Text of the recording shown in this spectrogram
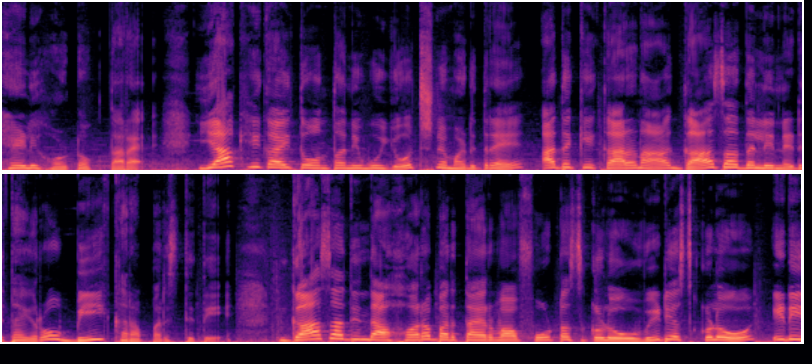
ಹೇಳಿ ಹೊರಟೋಗ್ತಾರೆ. ಯಾಕೆ ಹೀಗಾಯಿತು ಅಂತ ನೀವು ಯೋಚನೆ ಮಾಡಿದ್ರೆ ಅದಕ್ಕೆ ಕಾರಣ ಗಾಜಾದಲ್ಲಿ ನಡೀತಾ ಇರೋ ಭೀಕರ ಪರಿಸ್ಥಿತಿ. ಗಾಜಾದಿಂದ ಹೊರ ಬರ್ತಾ ಇರುವ ಫೋಟೋಸ್ಗಳು, ವಿಡಿಯೋಸ್ಗಳು ಇಡೀ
